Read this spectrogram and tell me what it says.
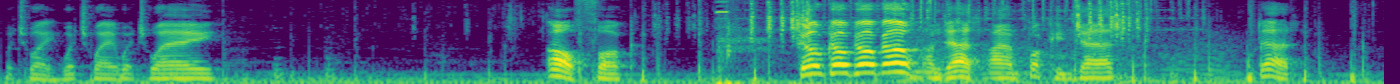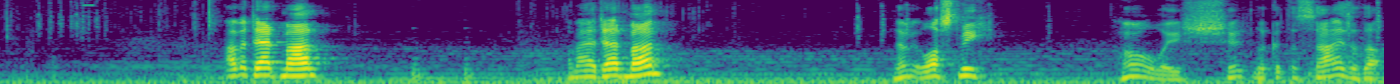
Which way? Which way? Which way? Oh, fuck. Go, go, go, go! I'm dead. I am fucking dead. I'm dead. I'm a dead man. Am I a dead man? No, it lost me. Holy shit, look at the size of that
